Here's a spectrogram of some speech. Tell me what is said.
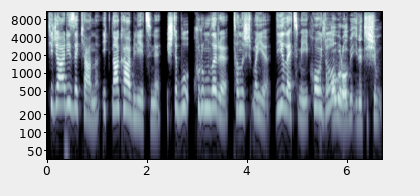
ticari zekanı, ikna kabiliyetini, işte bu kurumları, tanışmayı, deal etmeyi koyduğu Aslında overall bir iletişim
